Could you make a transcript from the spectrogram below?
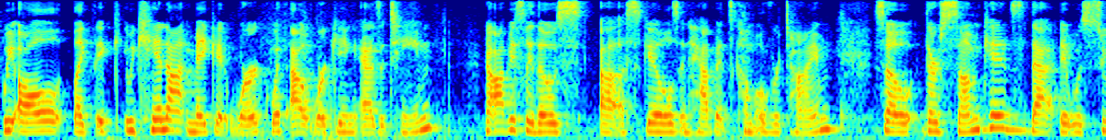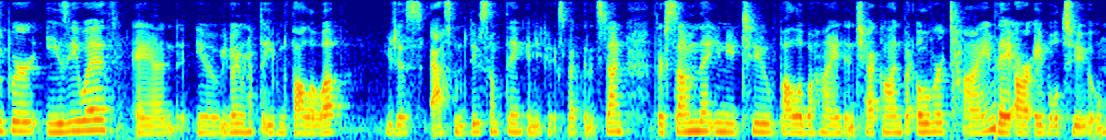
we all, like, it, we cannot make it work without working as a team. Now, obviously, those uh, skills and habits come over time. So there's some kids that it was super easy with, and you know, you don't even have to even follow up you just ask them to do something and you can expect that it's done. There's some that you need to follow behind and check on, but over time, they are able to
